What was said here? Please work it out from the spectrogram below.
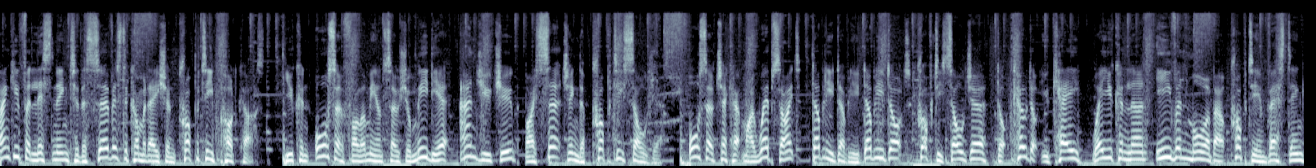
Thank you for listening to the Serviced Accommodation Property Podcast. You can also follow me on social media and YouTube by searching The Property Soldier. Also, check out my website, www.propertysoldier.co.uk, where you can learn even more about property investing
